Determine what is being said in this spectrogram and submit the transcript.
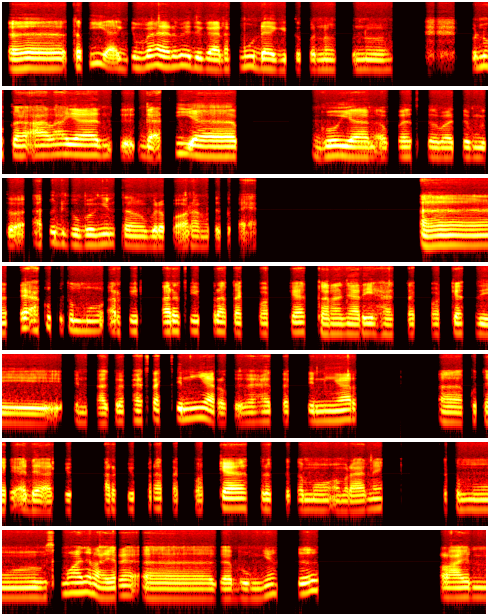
Uh, tapi ya gimana namanya juga anak muda gitu penuh penuh penuh kealayan nggak siap goyang apa segala macam gitu. Aku dihubungin sama beberapa orang itu kayak uh, eh aku ketemu Arfi Arfi Pratek podcast karena nyari hashtag podcast di Instagram. Hashtag senior waktu itu. Hashtag senior. Uh, aku cari ada Arfi Arfi Pratek podcast terus ketemu Om Rane. Ketemu semuanya lah akhirnya uh, gabungnya ke Line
